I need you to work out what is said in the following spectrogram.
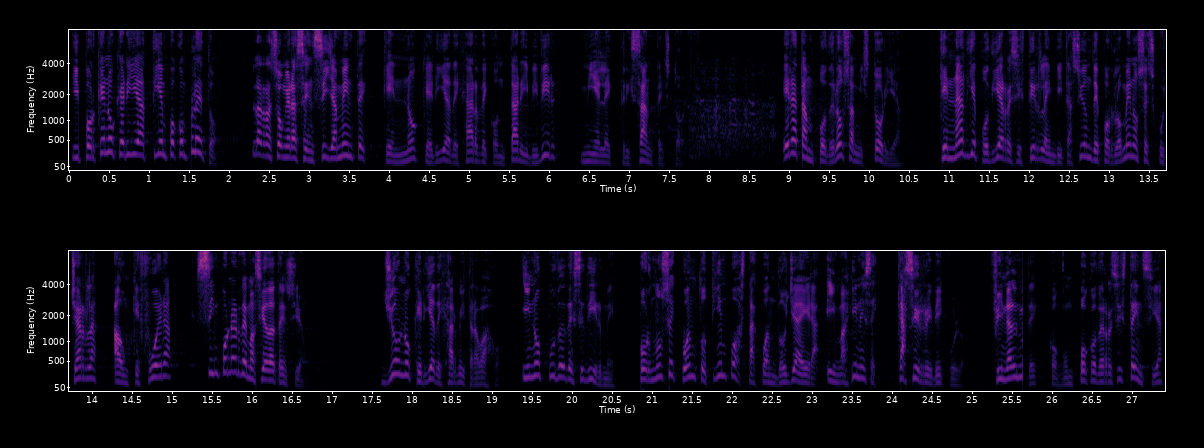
¿Y por qué no quería tiempo completo? La razón era sencillamente que no quería dejar de contar y vivir mi electrizante historia. Era tan poderosa mi historia que nadie podía resistir la invitación de por lo menos escucharla, aunque fuera sin poner demasiada atención. Yo no quería dejar mi trabajo y no pude decidirme por no sé cuánto tiempo hasta cuando ya era, imagínese, casi ridículo. Finalmente, con un poco de resistencia,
